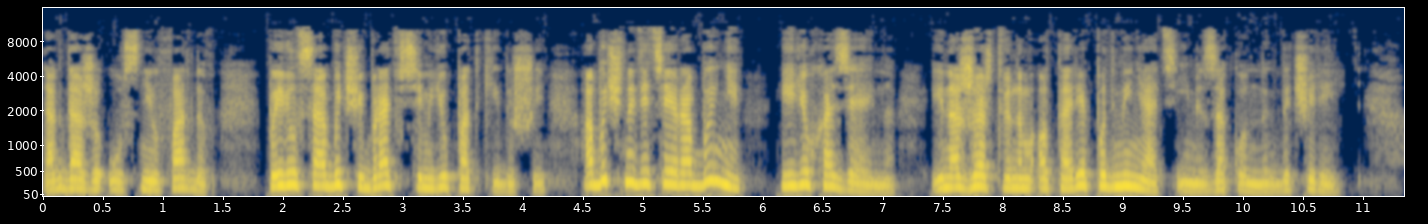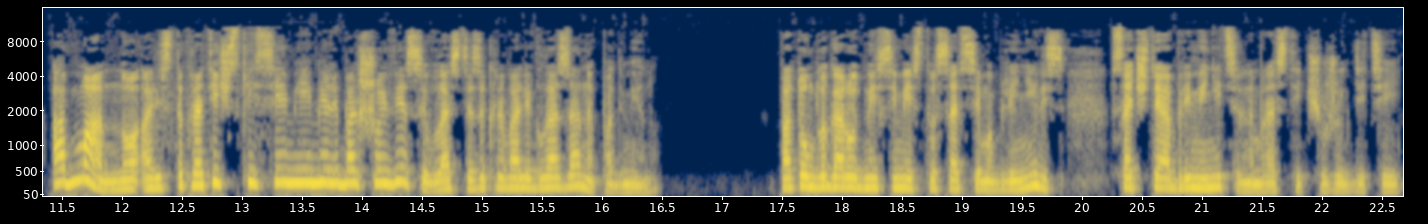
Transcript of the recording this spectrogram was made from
Тогда же у снилфардов появился обычай брать в семью подкидышей, обычно детей рабыни — ее хозяина и на жертвенном алтаре подменять ими законных дочерей. Обман, но аристократические семьи имели большой вес, и власти закрывали глаза на подмену. Потом благородные семейства совсем обленились, сочтя обременительным растить чужих детей.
